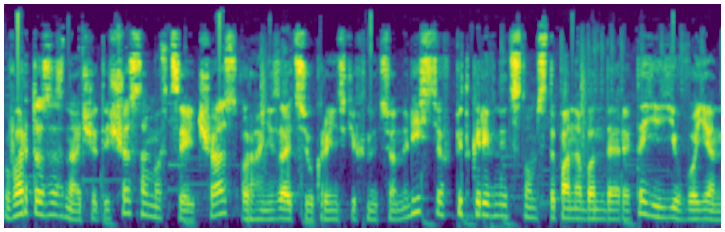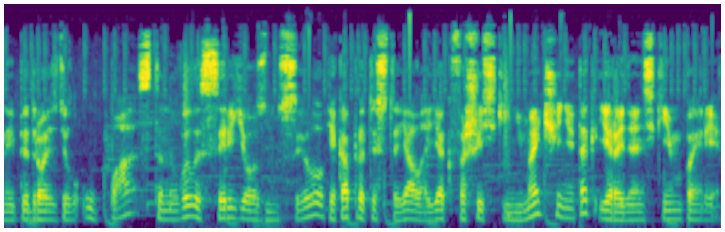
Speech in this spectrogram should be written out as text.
Варто зазначити, що саме в цей час організація українських націоналістів під керівництвом Степана Бандери та її воєнний підрозділ УПА становили серйозну силу, яка протистояла як фашистській Німеччині, так і радянській імперії.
